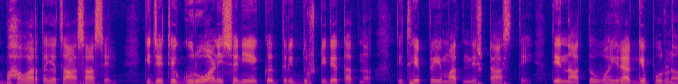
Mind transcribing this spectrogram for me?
भावार्थ याचा असा असेल की जेथे गुरु आणि शनी एकत्रित दृष्टी देतात ना तिथे प्रेमात निष्ठा असते ते नातं वैराग्यपूर्ण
